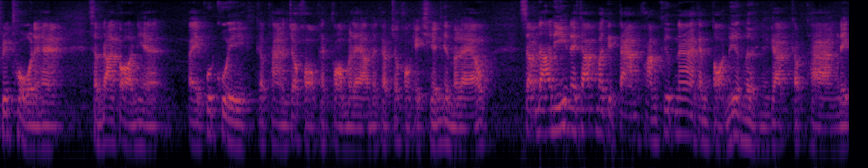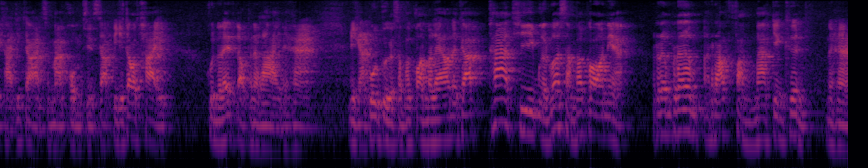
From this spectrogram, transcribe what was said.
คริปโตนะฮะ สัปดาห์ก่อนเนี่ยไปพูดคุยกับทางเจ้าของแพลตฟอร์มมาแล้วนะครับ เจ้าของ Exchange กันมาแล้ว สัปดาห์นี้นะครับมาติดตามความคืบหน้ากันต่อเนื่องเลยนะครับกับทางเลขาธิการสมาคมสินทรัพย์ดิจิทัลไทย คุณนเรศเหล่าพนาลายนะฮะมีการพูดคุยกับสัมภากรมาแล้วนะครับท่าทีเหมือนว่าสัมภากรเนี่ยเริ่มเริ่มรับฟังมากยิ่งขึ้นนะฮะ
